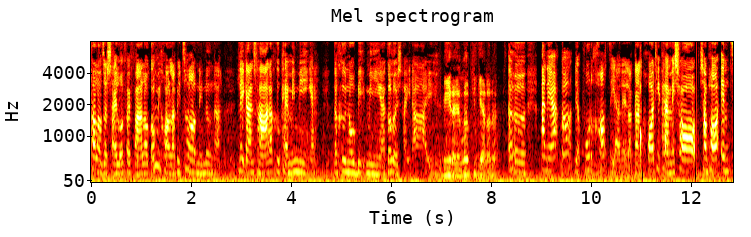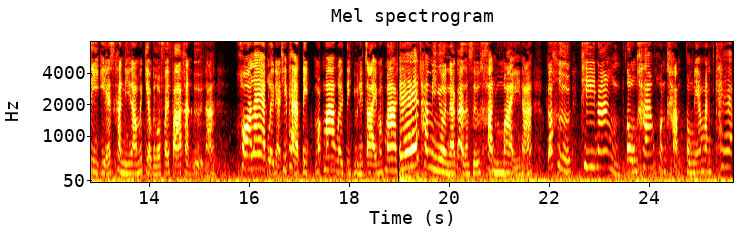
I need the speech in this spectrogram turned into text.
ถ้าเราจะใช้รถไฟฟ้าเราต้องมีความรับผิดชอบนิดนึงนะ ในการชาร์จอะคือแพรไม่มีไง แต่คือโนบิมีไงก็เลยใช้ได้ๆมีแต่ยังเริ่มขี้เกียจแล้วเนี่ยเออ อันเนี้ยก็เดี๋ยวพูดข้อเสียเลยละกันข้อที่แพรไม่ชอบ เฉพาะ MG ES คันนี้นะไม่เกี่ยวกับรถไฟฟ้าคันอื่นนะข้อแรกเลยเนี่ยที่แพรติดมาก ๆ เลยติดอยู่ในใจมาก ๆ เอ๊ะ ถ้ามีเงินนะก็อาจจะซื้อคันใหม่นะ ก็คือที่นั่งตรงข้างคนขับตรงนี้มันแคบ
